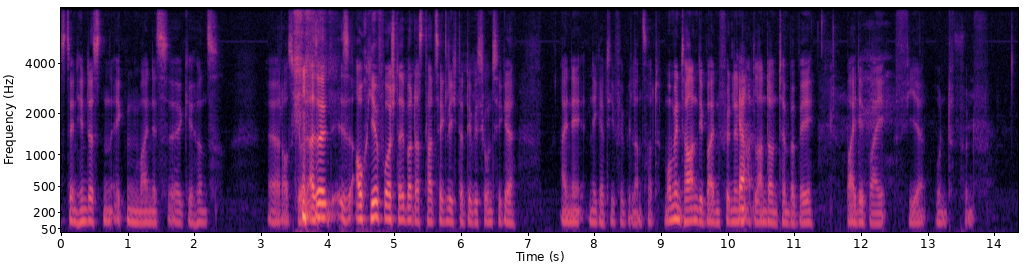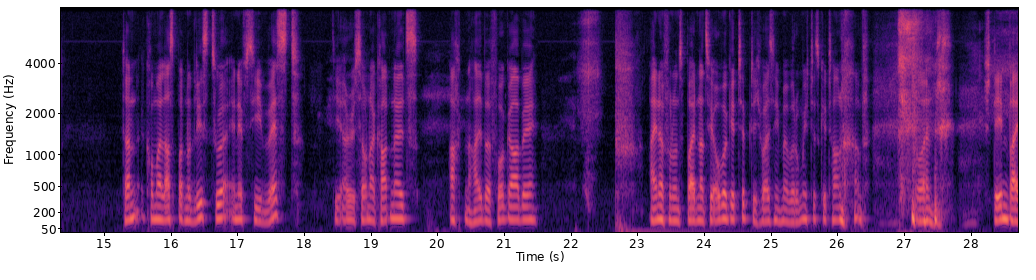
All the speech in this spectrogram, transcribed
aus den hintersten Ecken meines äh, Gehirns äh, rausgeholt. Also ist auch hier vorstellbar, dass tatsächlich der Divisionssieger eine negative Bilanz hat. Momentan die beiden führenden Ja. Atlanta und Tampa Bay, beide bei 4 und 5. Dann kommen wir last but not least zur NFC West. Die Arizona Cardinals, 8,5er Vorgabe. Puh, einer von uns beiden hat sie overgetippt. Ich weiß nicht mehr, warum ich das getan habe. Und stehen bei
